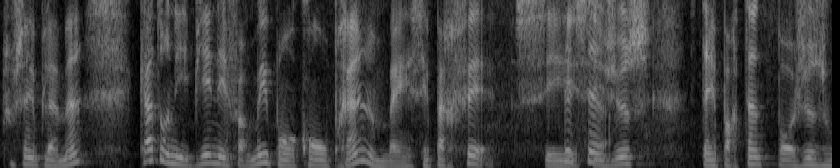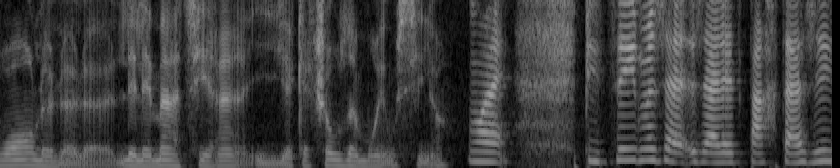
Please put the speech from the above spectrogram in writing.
Tout simplement. Quand on est bien informé et on comprend, ben c'est parfait. C'est, juste, c'est important de pas juste voir l'élément attirant. Il y a quelque chose de moins aussi, là. Ouais. Puis, tu sais, moi, j'a- j'allais te partager,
